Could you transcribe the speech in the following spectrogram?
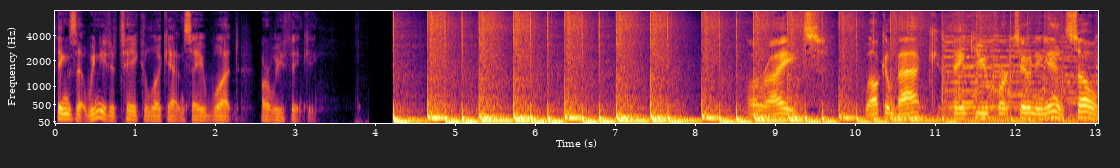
things that we need to take a look at and say, what are we thinking? All right. Welcome back. Thank you for tuning in. So,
